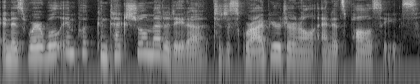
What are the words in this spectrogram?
and is where we'll input contextual metadata to describe your journal and its policies.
